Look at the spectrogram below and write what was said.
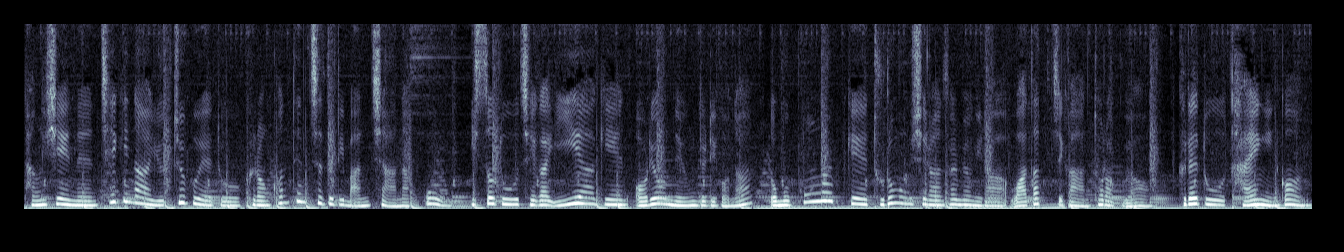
당시에는 책이나 유튜브에도 그런 컨텐츠들이 많지 않았고 있어도 제가 이해하기엔 어려운 내용들이거나 너무 폭넓게 두루뭉실한 설명이라 와닿지가 않더라고요. 그래도 다행인 건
